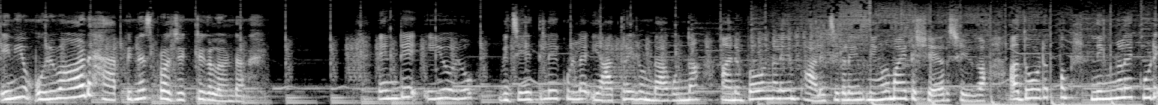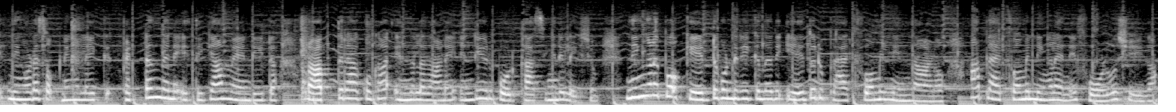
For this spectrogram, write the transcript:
ഇനിയും ഒരുപാട് ഹാപ്പിനെസ് പ്രൊജക്റ്റുകളുണ്ട് എന്റെ ഈ ഒരു വിജയത്തിലേക്കുള്ള യാത്രയിലുണ്ടാകുന്ന അനുഭവങ്ങളെയും പാളിച്ചകളെയും നിങ്ങളുമായിട്ട് ഷെയർ ചെയ്യുക. അതോടൊപ്പം നിങ്ങളെ കൂടി നിങ്ങളുടെ സ്വപ്നങ്ങളിലേക്ക് പെട്ടെന്ന് തന്നെ എത്തിക്കാൻ വേണ്ടിയിട്ട് പ്രാപ്തരാക്കുക എന്നുള്ളതാണ് എന്റെ ഒരു പോഡ്കാസ്റ്റിങ്ങിന്റെ ലക്ഷ്യം. നിങ്ങളിപ്പോൾ കേട്ടുകൊണ്ടിരിക്കുന്നത് ഏതൊരു പ്ലാറ്റ്ഫോമിൽ നിന്നാണോ? ആ പ്ലാറ്റ്ഫോമിൽ നിങ്ങൾ എന്നെ ഫോളോ ചെയ്യുക.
